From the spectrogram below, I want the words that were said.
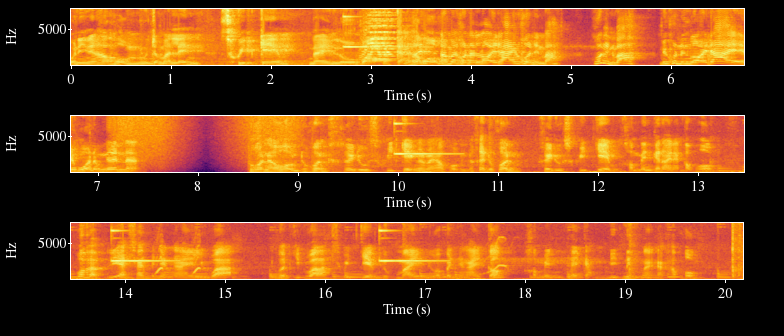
วันนี้นะครับผมนุ้นจะมาเล่น Squid Game ในโลบ็อกกันนะครับผมทำไมคนนั้นลอยได้ทุกคนเห็นปะทุกคนเห็นปะมีคนหนึงลอยได้ไอหัวน้ำเงินน่ะ ทุกคนนะครับผมทุกคนเคยดู Squid Game กันไหมครับผม ถ้าเกิดทุกคนเคยดู Squid Game คอมเมนต์กันหน่อยนะครับผม ว่าแบบรีแอคชั่นเป็นยังไงหรือว่าทุกคนคิดว่า Squid Game ดุไหมหรือว่าเป็นยังไงก็คอมเมนต์ให้กันนิดนึงหน่อยนะครับผมโอเค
